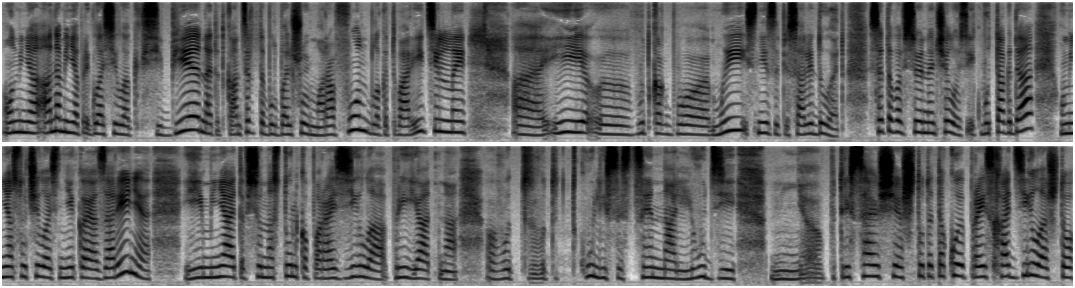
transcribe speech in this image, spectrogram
Он меня, она меня пригласила к себе на этот концерт. Это был большой марафон, благотворительный. И вот как бы мы с ней записали дуэт. С этого все и началось. И вот тогда у меня случилось не некое озарение, и меня это все настолько поразило, приятно. Вот, вот кулисы, сцена, люди, э, потрясающее что-то такое происходило, что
